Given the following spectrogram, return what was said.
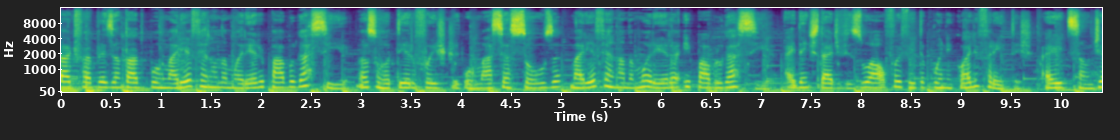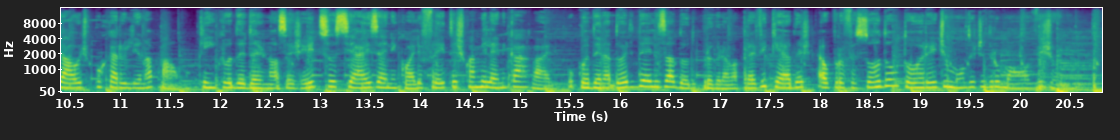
Episódio foi apresentado por Maria Fernanda Moreira e Pablo Garcia. Nosso roteiro foi escrito por Márcia Souza, Maria Fernanda Moreira e Pablo Garcia. A identidade visual foi feita por Nicole Freitas. A edição de áudio por Carolina Palma. Quem cuida das nossas redes sociais é a Nicole Freitas com a Milene Carvalho. O coordenador e idealizador do programa Preve Quedas é o professor doutor Edmundo de Drummond Alves Júnior.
